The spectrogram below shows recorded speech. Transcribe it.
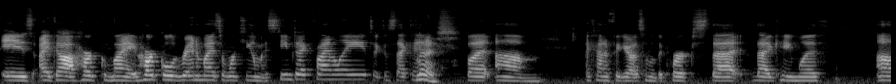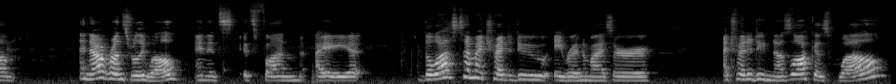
is I got Heart, my Heart Gold randomizer working on my Steam Deck finally. It took a second nice. but um, I kind of figured out some of the quirks that that came with, um, and now it runs really well and it's it's fun. I the last time I tried to do a randomizer, I tried to do Nuzlocke as well,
